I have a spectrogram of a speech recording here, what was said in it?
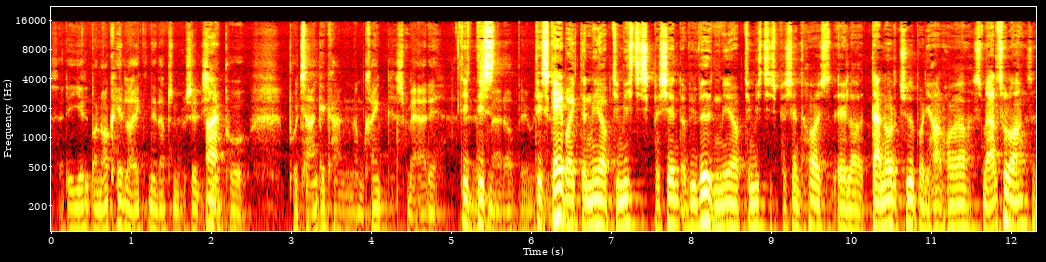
så det hjælper nok heller ikke, netop som du selv siger, på, på tankegangen omkring smerte. Det, det, det skaber ikke den mere optimistiske patient, og vi ved, at den mere optimistiske patient højst, eller der er noget, der tyder på, at de har en højere smertetolerance,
